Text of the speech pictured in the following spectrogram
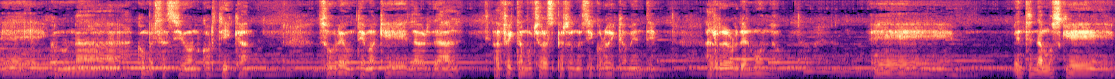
eh, con una conversación cortica sobre un tema que la verdad afecta mucho a las personas psicológicamente alrededor del mundo. Eh, entendamos que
